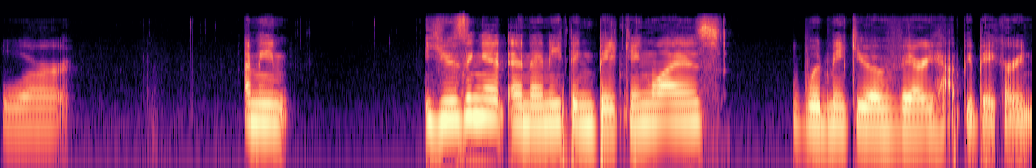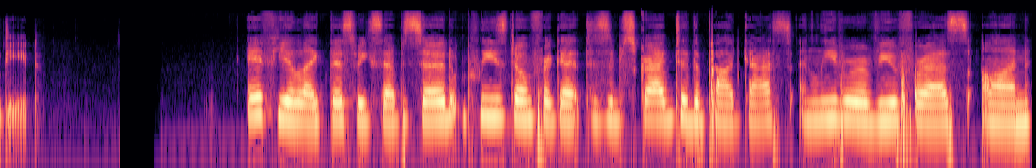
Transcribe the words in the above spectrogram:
or I mean using it in anything baking wise would make you a very happy baker indeed. If you like this week's episode, please don't forget to subscribe to the podcast and leave a review for us on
